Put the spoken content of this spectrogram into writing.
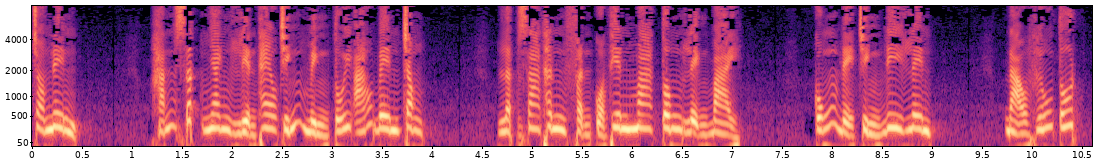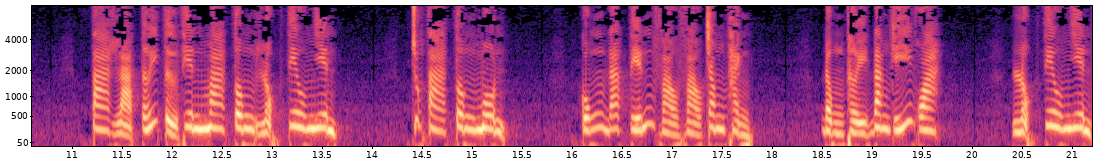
cho nên, hắn rất nhanh liền theo chính mình túi áo bên trong, lập ra thân phận của thiên ma tôn lệnh bài, cũng để trình đi lên. đạo hữu tốt, ta là tới từ thiên ma tôn lục tiêu nhiên, chúng ta tôn môn, cũng đã tiến vào vào trong thành, đồng thời đăng ký qua, lục tiêu nhiên,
